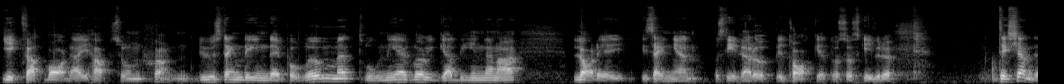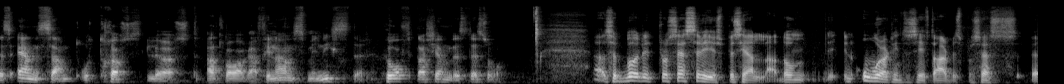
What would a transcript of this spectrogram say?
gick för att bada i Havsundsjön. Du stängde in dig på rummet, drog ner rullgardinerna, la dig i sängen och stirrade upp i taket. Och så skriver du det kändes ensamt och tröstlöst att vara finansminister. Hur ofta kändes det så? Alltså budgetprocesser är ju speciella. De, det är en oerhört intensiv arbetsprocess eh,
